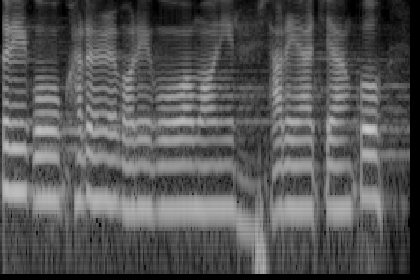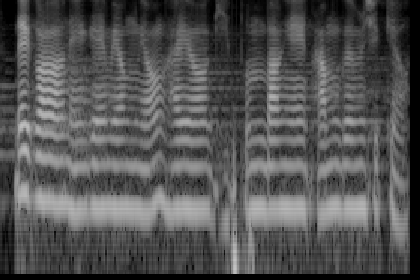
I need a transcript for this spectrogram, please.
그리고 칼을 버리고 어머니를 살해하지 않고 내가 내게 명령하여 깊은 방에 감금시켜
